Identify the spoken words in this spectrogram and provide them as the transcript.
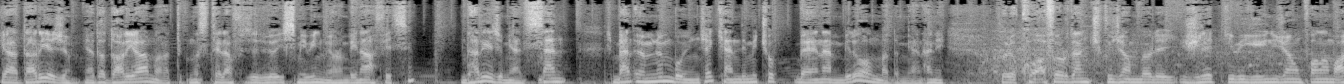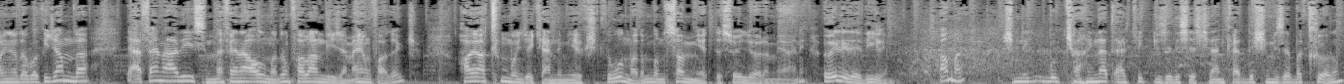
ya Darya'cım ya da Darya mı artık nasıl telaffuz ediyor ismi bilmiyorum beni affetsin. Darya'cığım yani sen ben ömrüm boyunca kendimi çok beğenen biri olmadım. Yani hani böyle kuaförden çıkacağım böyle jilet gibi giyineceğim falan aynada bakacağım da ya fena değilsin me fena olmadın falan diyeceğim en fazla. Hayatım boyunca kendimi yakışıklı bulmadım. Bunu samimiyetle söylüyorum yani. Öyle de değilim. Ama şimdi bu kainat erkek güzeli seçilen kardeşimize bakıyorum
